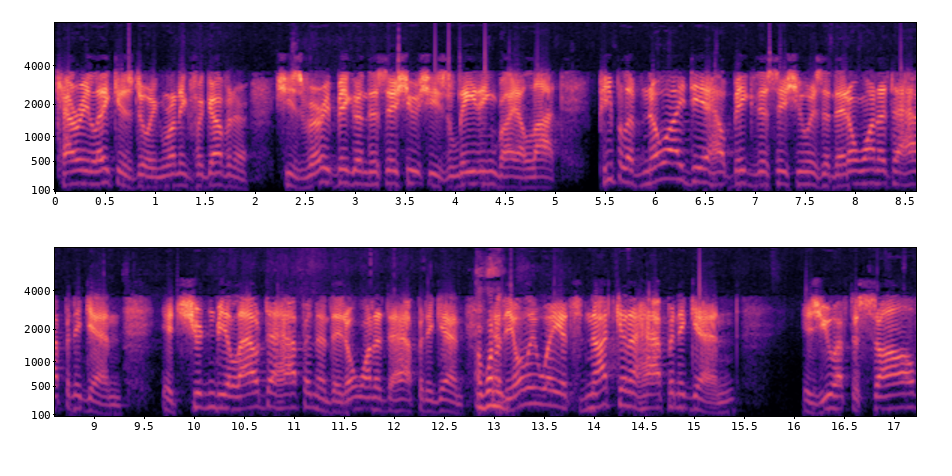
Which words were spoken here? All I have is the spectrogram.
Kari Lake is doing running for governor. She's very big on this issue. She's leading by a lot. People have no idea how big this issue is, and they don't want it to happen again. It shouldn't be allowed to happen, and they don't want it to happen again. wanna... And the only way it's not going to happen again is you have to solve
